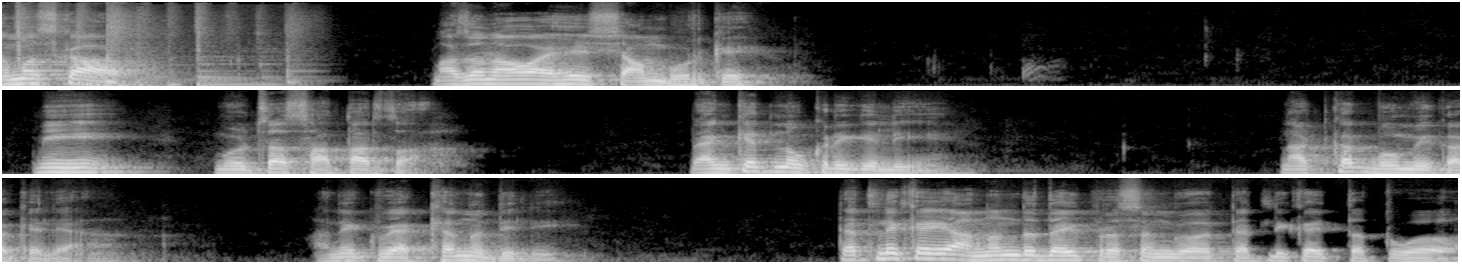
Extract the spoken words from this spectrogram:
नमस्कार. माझं नाव आहे श्याम भुरके. मी मूळचा सातारचा. बँकेत नोकरी केली. नाटकात भूमिका केल्या. अनेक व्याख्यानं दिली. त्यातले काही आनंददायी प्रसंग त्यातली काही तत्त्व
